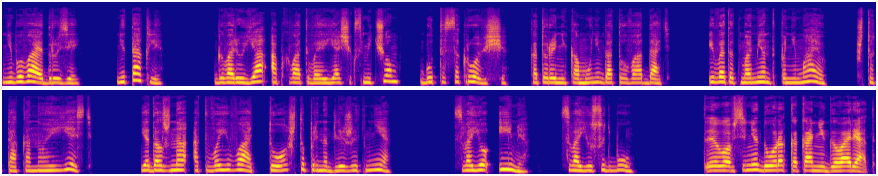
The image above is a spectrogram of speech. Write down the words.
не бывает друзей, не так ли?» Говорю я, обхватывая ящик с мечом, будто сокровище, которое никому не готово отдать. И в этот момент понимаю, что так оно и есть. Я должна отвоевать то, что принадлежит мне. Свое имя, свою судьбу. «Ты вовсе не дура, как они говорят».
